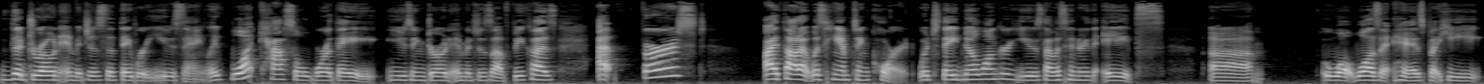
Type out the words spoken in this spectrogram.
the drone images that they were using. Like, what castle were they using drone images of? Because at first, I thought it was Hampton Court, which they no longer use. That was Henry VIII's. Um, well, wasn't his, but he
